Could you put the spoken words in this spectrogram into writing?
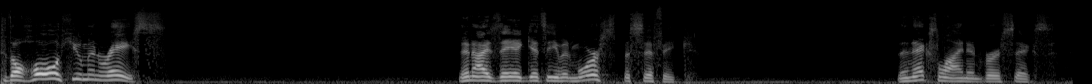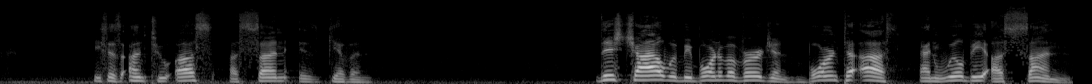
to the whole human race. Then Isaiah gets even more specific. The next line in verse 6 he says, Unto us a son is given. This child will be born of a virgin, born to us, and will be a son.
